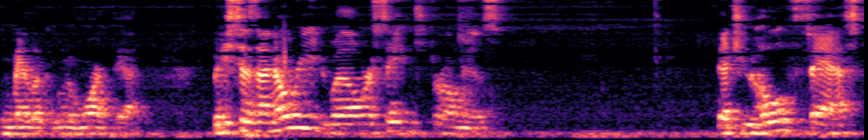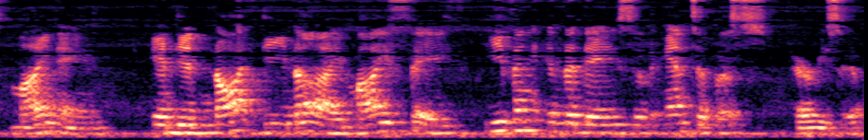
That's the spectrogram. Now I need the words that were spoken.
we may look a little more at that. But he says, I know where you dwell, where Satan's throne is, that you hold fast my name and did not deny my faith even in the days of Antipas, say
